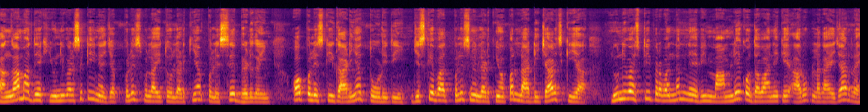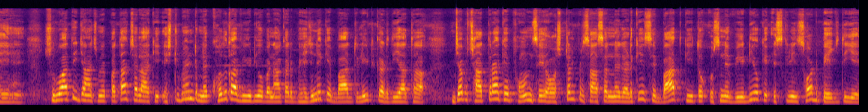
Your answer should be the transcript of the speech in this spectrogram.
हंगामा देख यूनिवर्सिटी ने जब पुलिस बुलाई तो लड़कियाँ पुलिस से भिड़ गईं और पुलिस की गाड़ियाँ तोड़ी दी जिसके बाद पुलिस ने लड़कियों पर लाठीचार्ज किया। यूनिवर्सिटी प्रबंधन ने भी मामले को दबाने के आरोप लगाए जा रहे हैं। शुरुआती जाँच में पता चला कि स्टूडेंट ने खुद का वीडियो बनाकर भेजने के बाद डिलीट कर दिया था। जब छात्रा के फ़ोन से हॉस्टल प्रशासन ने लड़के से बात की तो उसने वीडियो के स्क्रीनशॉट भेज दिए।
